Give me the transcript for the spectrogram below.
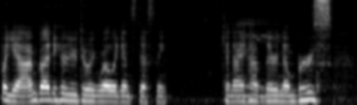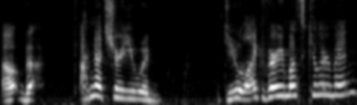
But yeah, I'm glad to hear you're doing well against Destiny. Can I have their numbers? Oh, but I'm not sure you would. Do you like very muscular men,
